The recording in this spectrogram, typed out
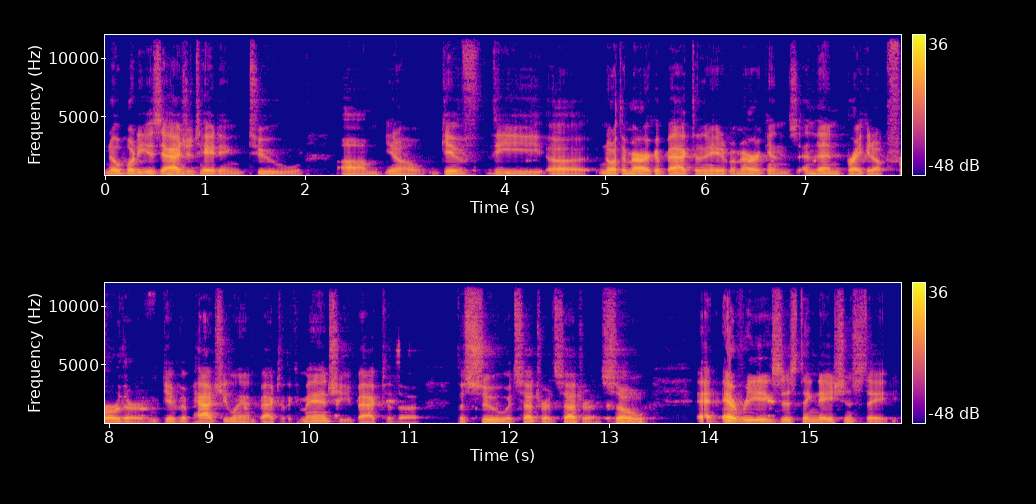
Nobody is agitating to, um, you know, give the uh, North America back to the Native Americans and then break it up further and give Apache land back to the Comanche, back to the the Sioux, et cetera, et cetera. So, at every existing nation state,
